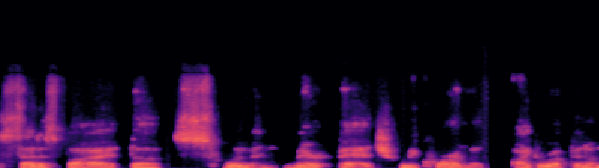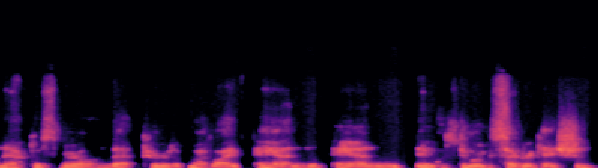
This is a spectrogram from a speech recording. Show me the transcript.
satisfy the swimming merit badge requirement. I grew up in Annapolis, Maryland, that period of my life, and and it was during segregation.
